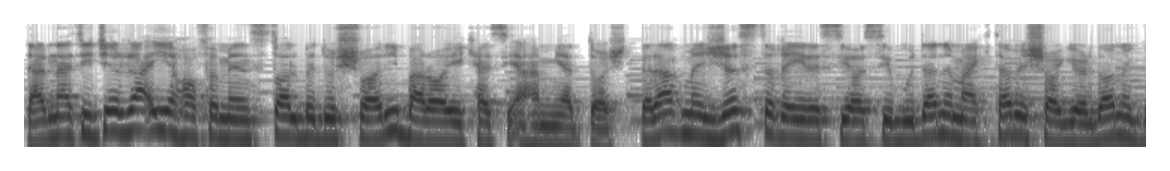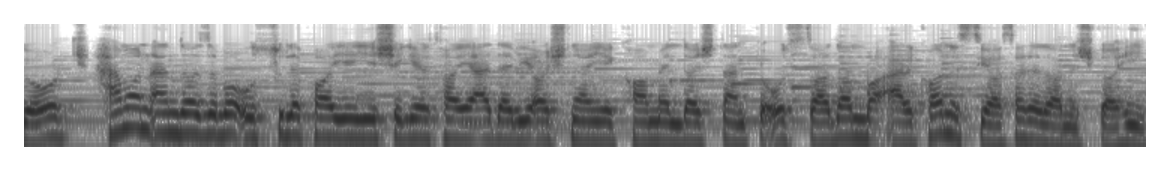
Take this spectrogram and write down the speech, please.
در نتیجه رأی هافمنستال به دشواری برای کسی اهمیت داشت. به رغم ژست غیر سیاسی بودن مکتب شاگردان گورک همان اندازه با اصول پایه شگردهای ادبی آشنایی کامل داشتند که استادان با ارکان سیاست دانشگاهی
